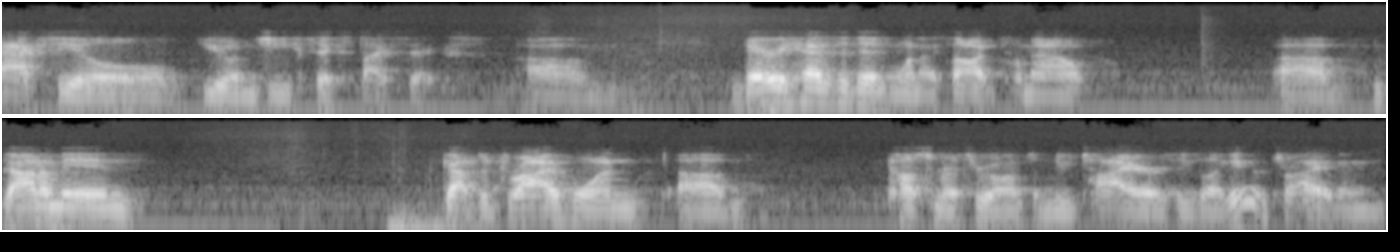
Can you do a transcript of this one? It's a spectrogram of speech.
Axial UMG six x six. Um, very hesitant when I saw it come out. Uh, got them in. Got to drive one. Um, customer threw on some new tires. He's like, "Yeah, try it." And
